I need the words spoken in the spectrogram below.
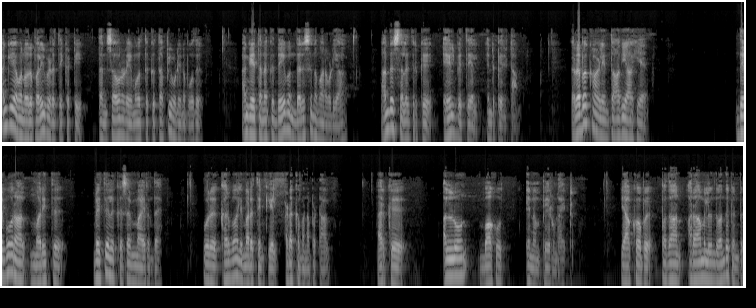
அங்கே அவன் ஒரு பலிபீடத்தை கட்டி தன் சவனுடைய முகத்துக்கு தப்பி ஓடின போது அங்கே தனக்கு தேவன் தரிசனமானபடியால் அந்த ஸ்தலத்திற்கு ஏல் பெத்தேல் என்று பெயரிட்டான். ரெபக்காளின் தாதியாகிய தெபோரால் மறித்து பெத்தேலுக்கு சமயமாயிருந்த ஒரு கர்வாலி மரத்தின் கீழ் அடக்கம் பண்ணப்பட்டால் அதற்கு அல்லோன் பாகூத் என்னும் பெயர் உண்டாயிற்று. யாக்கோபு பதான் அராமிலிருந்து வந்த பின்பு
